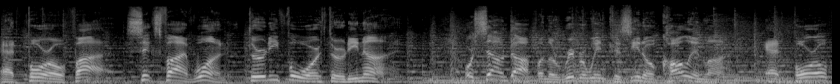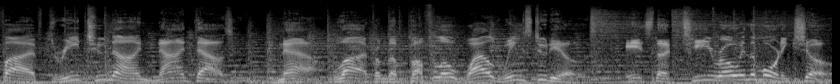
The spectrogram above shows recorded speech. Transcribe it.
at 405 651 3439 or sound off on the Riverwind Casino call in line at 405 329 9000. Now, live from the Buffalo Wild Wing Studios, it's the T Row in the Morning Show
